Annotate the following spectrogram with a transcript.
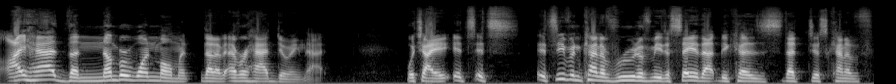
I had the number one moment that I've ever had doing that. Which I, it's, it's, it's even kind of rude of me to say that because that just kind of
